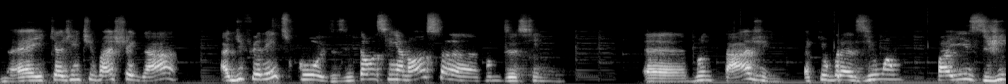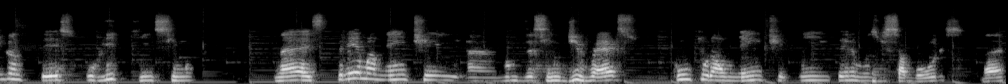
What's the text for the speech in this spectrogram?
né? E que a gente vai chegar a diferentes coisas. Então, assim, a nossa, vamos dizer assim, é, vantagem é que o Brasil é um país gigantesco, riquíssimo, né? Extremamente, é, vamos dizer assim, diverso culturalmente e em termos de sabores, né?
